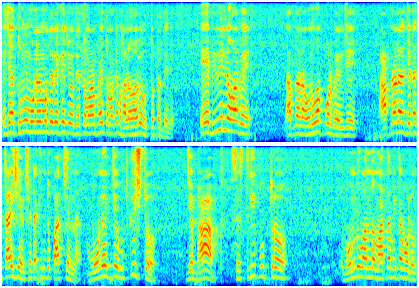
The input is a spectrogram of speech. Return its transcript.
এছাড়া তুমি মনের মধ্যে রেখেছো যে তোমার ভাই তোমাকে ভালোভাবে উত্তরটা দেবে। এ বিভিন্নভাবে আপনারা অনুভব করবেন যে আপনারা যেটা চাইছেন সেটা কিন্তু পাচ্ছেন না। মনের যে উৎকৃষ্ট যে ভাব, সে স্ত্রী, পুত্র, বন্ধুবান্ধব মাতা পিতা বলুন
